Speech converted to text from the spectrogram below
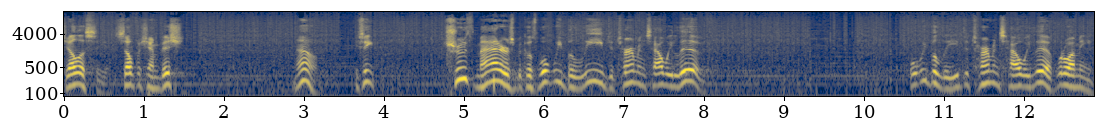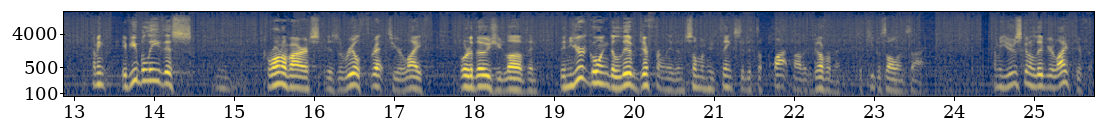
jealousy and selfish ambition. No. You see, truth matters because what we believe determines how we live. What we believe determines how we live. What do I mean? I mean, if you believe this coronavirus is a real threat to your life or to those you love, then, then you're going to live differently than someone who thinks that it's a plot by the government to keep us all inside. I mean, you're just going to live your life differently.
